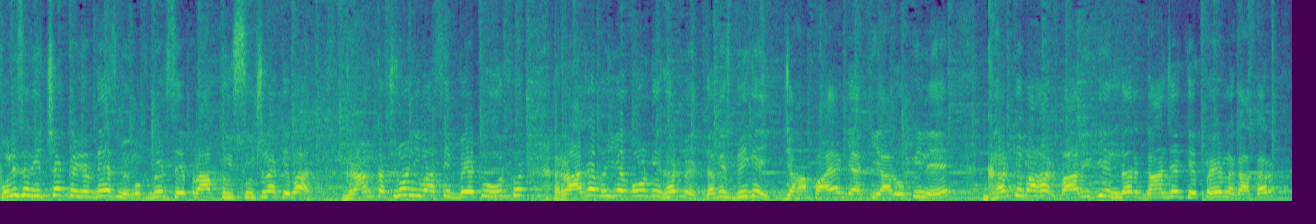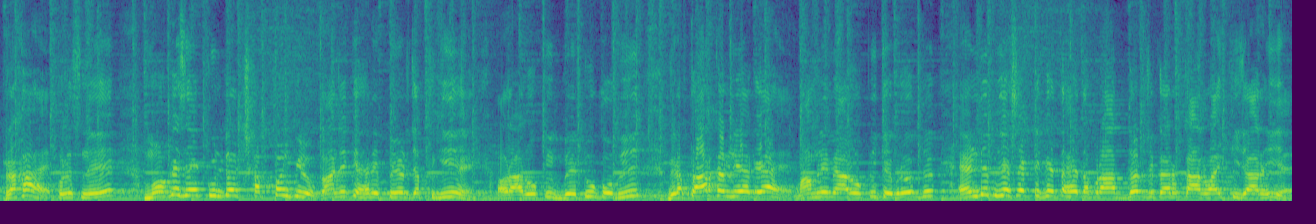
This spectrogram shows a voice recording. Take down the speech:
पुलिस अधीक्षक के निर्देश में मुखबिर से प्राप्त हुई सूचना के बाद ग्राम कचुआ निवासी बेटू उर्फ़ राजा भैया गौड़ के घर में दबिश दी गई, जहाँ पाया गया कि आरोपी ने घर के बाहर बारी के अंदर गांजे के पेड़ लगाकर रखा है। पुलिस ने मौके से एक क्विंटल छप्पन किलो गांजे के हरे पेड़ जब्त किए हैं और आरोपी बेटू को भी गिरफ़्तार कर लिया गया है। मामले में आरोपी के विरुद्ध एनडीपीएस एक्ट के तहत अपराध दर्ज कर कार्रवाई की जा रही है।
